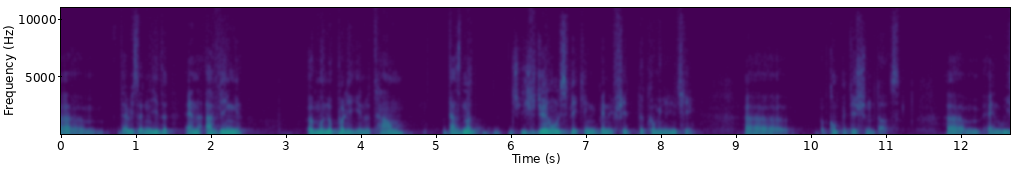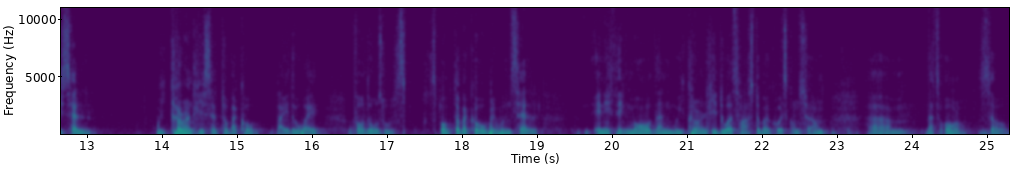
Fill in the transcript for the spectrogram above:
Um, there is a need, and having a monopoly in a town does not, generally speaking, benefit the community. Uh, competition does. Um, and we sell, we currently sell tobacco, by the way. For those who smoke tobacco, we wouldn't sell anything more than we currently do as far as tobacco is concerned. Um, that's all. So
